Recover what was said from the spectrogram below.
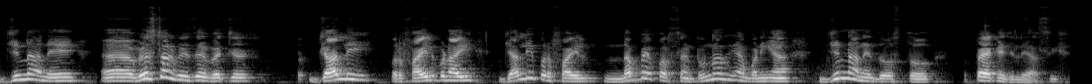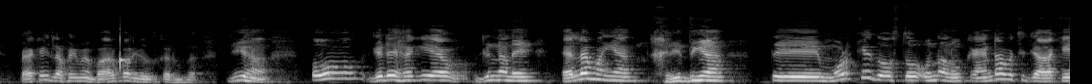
ਜਿਨ੍ਹਾਂ ਨੇ ਵਿਜ਼ਟਰ ਵੀਜ਼ੇ ਵਿੱਚ ਜਾਲੀ ਪ੍ਰੋਫਾਈਲ ਬਣਾਈ। ਜਾਲੀ ਪ੍ਰੋਫਾਈਲ 90% ਉਹਨਾਂ ਦੀਆਂ ਬਣੀਆਂ, ਜਿਨ੍ਹਾਂ ਨੇ ਦੋਸਤੋ ਪੈਕੇਜ ਲਿਆ ਸੀ। ਪੈਕੇਜ ਲਫ਼ਜ਼ ਮੈਂ ਬਾਰ-ਬਾਰ ਯੂਜ਼ ਕਰੂੰਗਾ। ਜੀ ਹਾਂ ਉਹ ਜਿਹੜੇ ਹੈਗੇ ਆ, ਜਿਨ੍ਹਾਂ ਨੇ ਐਲਐਮਆਈਆਂ ਖਰੀਦੀਆਂ ਤੇ ਮੁੜ ਕੇ ਦੋਸਤੋ ਉਹਨਾਂ ਨੂੰ ਕੈਨੇਡਾ ਵਿੱਚ ਜਾ ਕੇ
